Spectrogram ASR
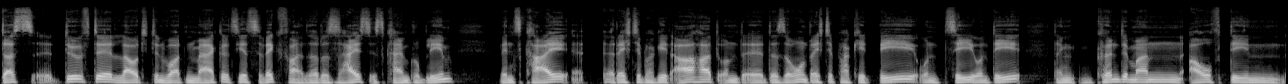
Das äh, dürfte laut den Worten Merkels jetzt wegfallen. Also das heißt, ist kein Problem wenn Sky äh, rechte Paket A hat und äh, der Zone rechte Paket B und C und D, dann könnte man auch den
